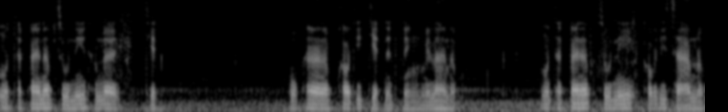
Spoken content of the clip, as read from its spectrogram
งวดถัดไปนับศูนย์นี้ทำได้เจ็ด หกห้านะครับเข้าที่เจ็ดในตำแหน่งหน่วยล่างนะครับหมวดถัดไปนะครับสูตรนี้เข้าไปที่สามนะครับ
